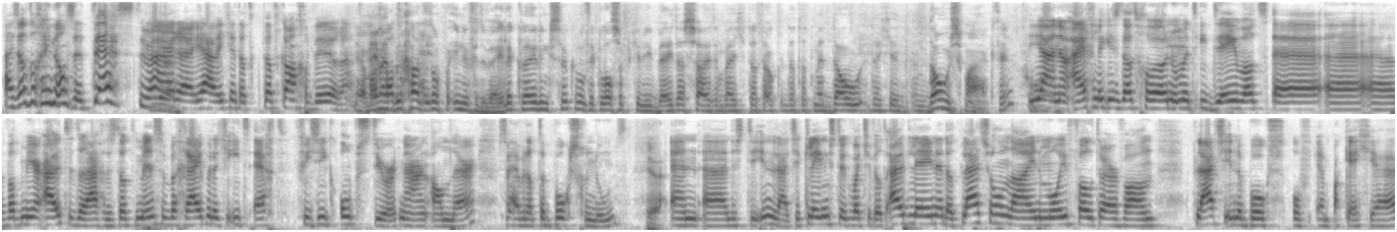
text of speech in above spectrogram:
hij zat toch in onze test. Maar Ja. ja, ja weet je, dat, dat kan gebeuren. Ja, maar maar gaat, het op individuele kledingstukken? Want ik las op jullie beta-site een beetje dat, ook, dat, het met do, dat je een doos maakt, hè? Voor- Ja, nou eigenlijk is dat gewoon om het idee wat, eh, eh, eh, wat meer uit te dragen. Dus dat mensen begrijpen dat je iets echt fysiek opstuurt naar een ander. Dus we hebben dat de box genoemd. Ja. En eh, dus die, inderdaad, je kledingstuk wat je wilt uitlenen, dat plaats je online, een mooie foto ervan. Plaats je in de box of een pakketje. Hè.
